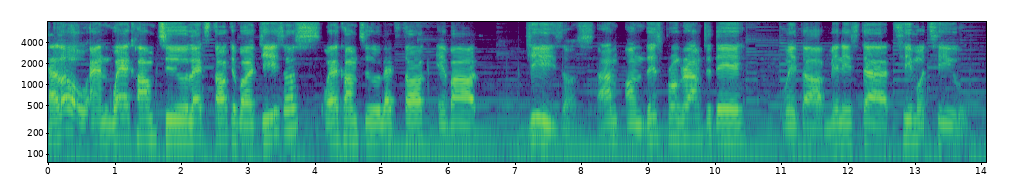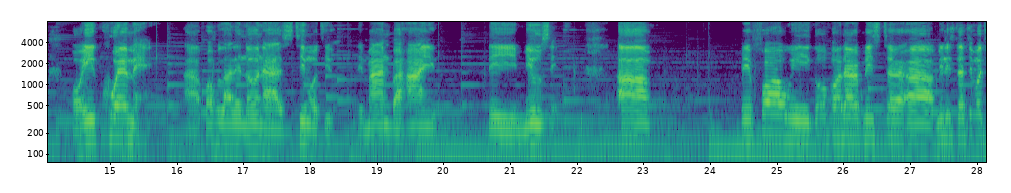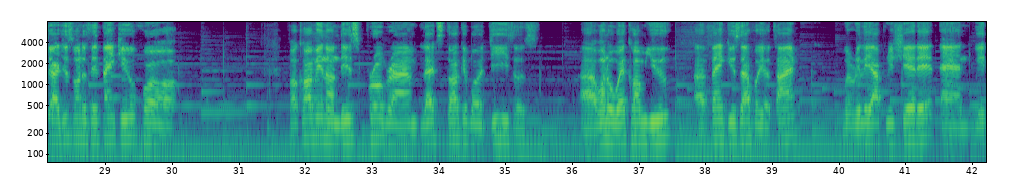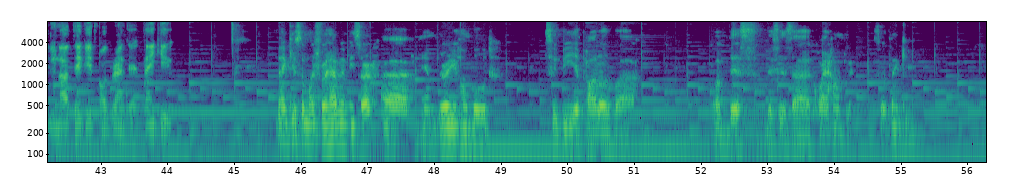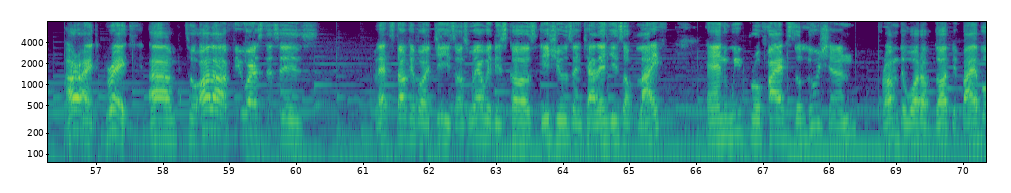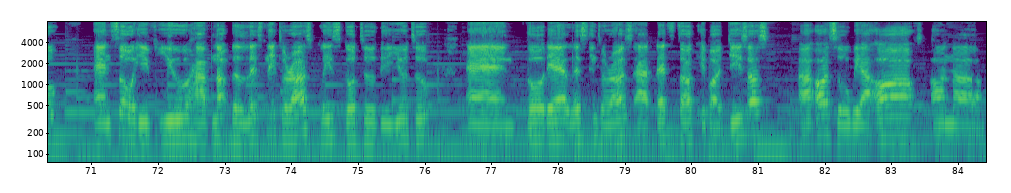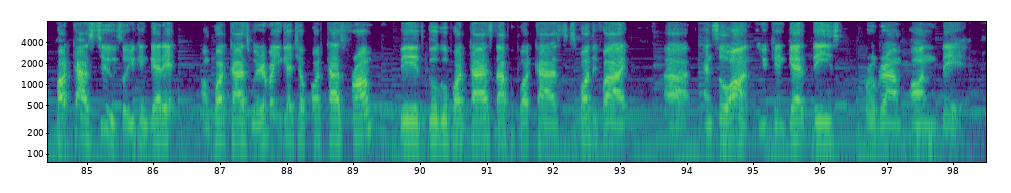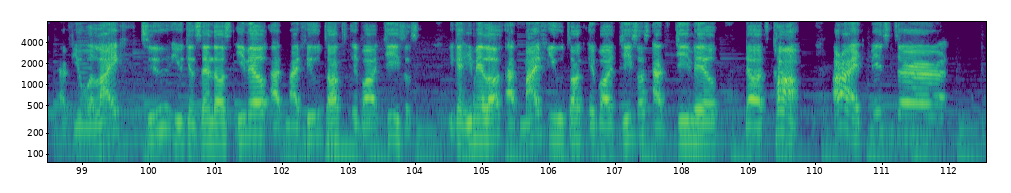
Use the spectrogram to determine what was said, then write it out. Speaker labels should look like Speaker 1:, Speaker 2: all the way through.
Speaker 1: Hello and welcome to Let's Talk About Jesus. Welcome to Let's Talk About Jesus. I'm on this program today with uh, Minister Timothy Oikweme, uh, popularly known as Timothy, the man behind the music. Um, before we go further, Mr. Uh, Minister Timothy, I just want to say thank you for for coming on this program. Let's talk about Jesus. I want to welcome you. Uh, thank you, sir, for your time. We really appreciate it, and we do not take it for granted. Thank you.
Speaker 2: Thank you so much for having me, sir. Uh, I am very humbled to be a part of uh, of this. This is uh, quite humbling. So thank you.
Speaker 1: All right, great. Um, to all our viewers, this is Let's Talk About Jesus, where we discuss issues and challenges of life, and we provide solution from the Word of God, the Bible. And so, if you have not been listening to us, please go to the YouTube and go there, listening to us at Let's Talk About Jesus. Uh, also, we are all on uh, podcast too, so you can get it on podcast wherever you get your podcast from, be it Google Podcast, Apple Podcast, Spotify, uh, and so on. You can get these program on there. If you would like to, you can send us email at my few talks about Jesus. You can email us at my few talk about Jesus at gmail.com. All right, Mr.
